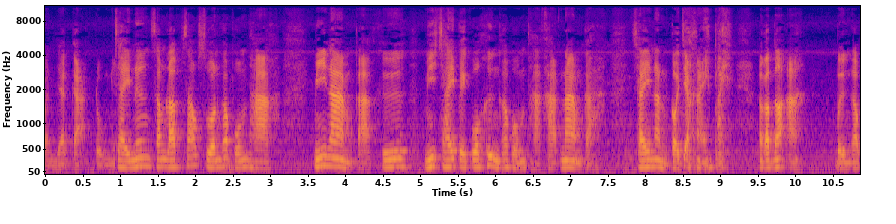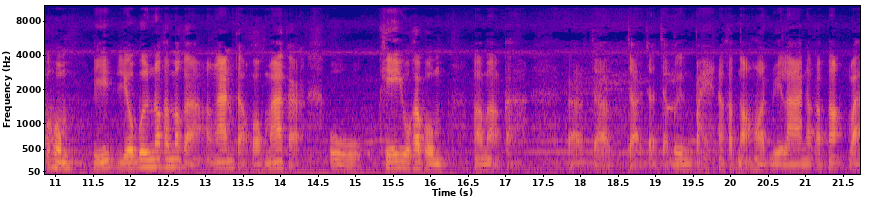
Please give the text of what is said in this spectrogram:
บรรยากาศตรงนี้ใจหนึงสำหรับสาวสวนครับผมทา มีน้ำกะคือมีใช้ไปกลัวาครึ่งครับผมถ้าขาดน้ำกะใช้นั่นก็จะหายไปนะครับเนาะอะเบิ้งครับผมเหลียวเบิ้งเนาะครับเนาะก็งานกะออกมากะโอเคอยู่ครับผมเอามากะจะจะจะจะเบิ้งไปนะครับเนาะหอดเวลานะครับเนาะว่า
